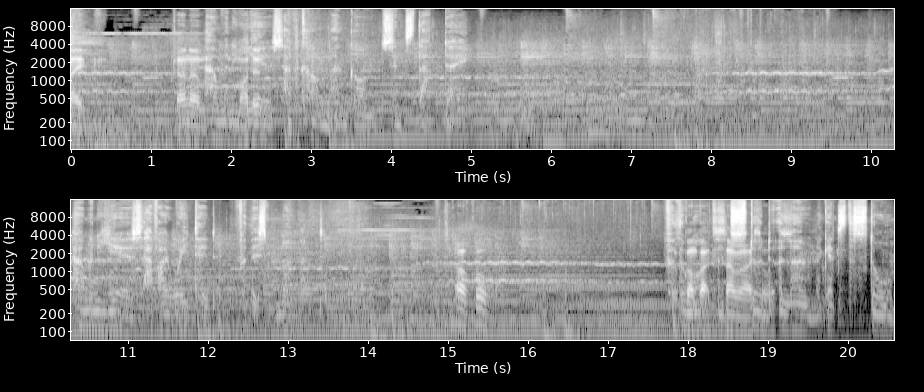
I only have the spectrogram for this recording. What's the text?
like kind of How many modern. years have come and gone since that day? How many years have I waited for this moment? Oh, cool. For We've the gone one back to samurai stood swords. alone against the storm.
